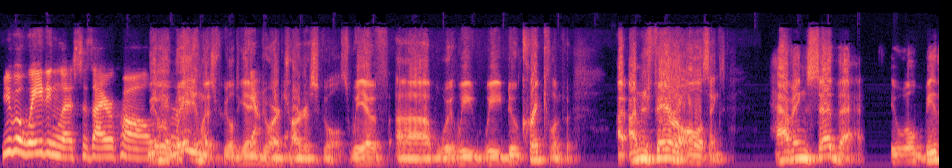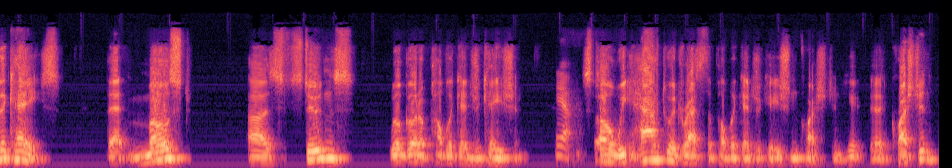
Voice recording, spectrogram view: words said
You have a waiting list, as I recall. We have a waiting list for people to get yeah. into our charter schools. We have uh, we, we, we do curriculum. I, I'm in favor of all those things. Having said that, it will be the case that most uh, students will go to public education. Yeah. So we have to address the public education question. Uh, question.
